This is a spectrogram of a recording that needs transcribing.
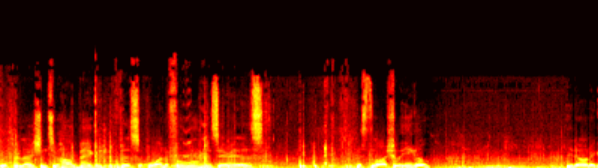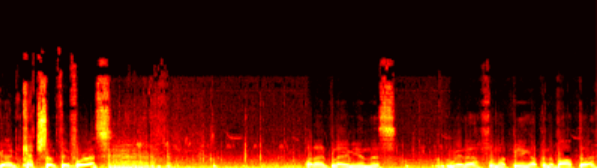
with relation to how big this wonderful wilderness area is. Mr. Martial Eagle, you don't want to go and catch something for us? I don't blame you in this weather for not being up and about though.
